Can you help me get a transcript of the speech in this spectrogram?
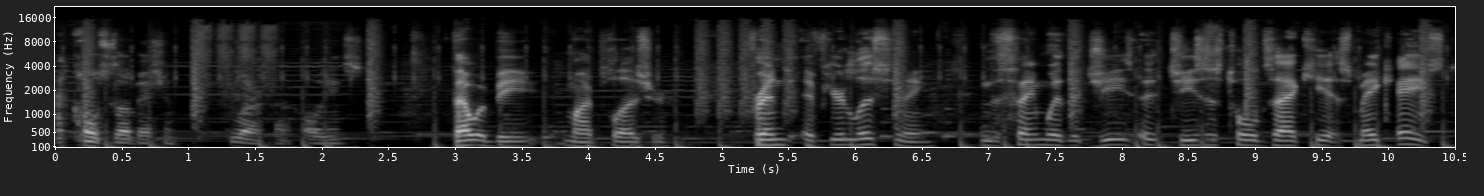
a close salvation to our uh, audience? That would be my pleasure. Friend, if you're listening, in the same way that Jesus told Zacchaeus, Make haste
